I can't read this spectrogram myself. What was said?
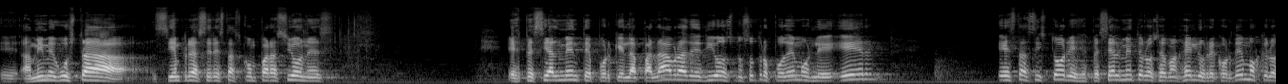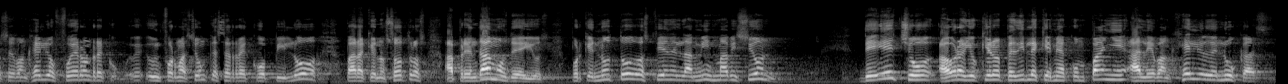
Eh, a mí me gusta siempre hacer estas comparaciones, especialmente porque la palabra de Dios, nosotros podemos leer estas historias, especialmente los evangelios. Recordemos que los evangelios fueron eh, información que se recopiló para que nosotros aprendamos de ellos, porque no todos tienen la misma visión. De hecho, ahora yo quiero pedirle que me acompañe al Evangelio de Lucas.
